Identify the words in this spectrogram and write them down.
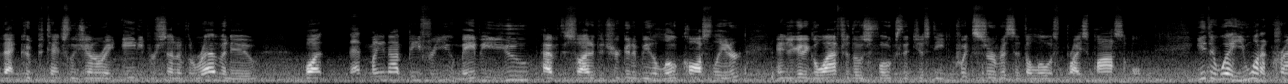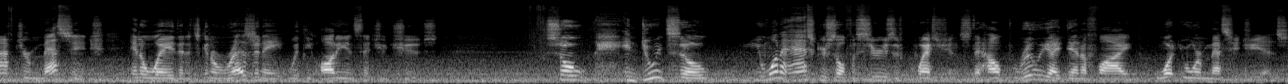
that could potentially generate 80% of the revenue, but that may not be for you. Maybe you have decided that you're going to be the low cost leader and you're going to go after those folks that just need quick service at the lowest price possible. Either way, you want to craft your message in a way that it's going to resonate with the audience that you choose. So, in doing so, you want to ask yourself a series of questions to help really identify what your message is.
